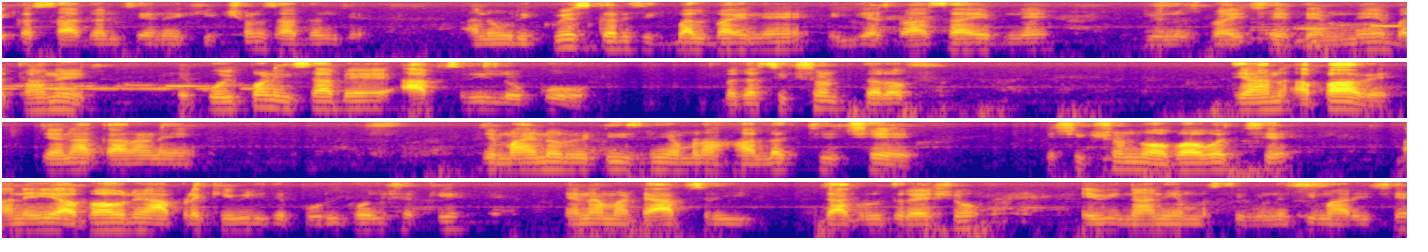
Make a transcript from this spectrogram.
એક જ સાધન છે અને શિક્ષણ સાધન છે. અને હું રિક્વેસ્ટ કરીશ ઇકબાલભાઈને, ઇલિયાસ ભા સાહેબને યુનુસભાઈ છે તેમને બધાને કે કોઈ પણ હિસાબે આપશ્રી લોકો બધા શિક્ષણ તરફ ધ્યાન અપાવે. જેના કારણે જે માઇનોરિટીઝની હમણાં હાલત જે છે એ શિક્ષણનો અભાવ જ છે અને એ અભાવને આપણે કેવી રીતે પૂરી કરી શકીએ એના માટે આપ શ્રી જાગૃત રહેશો એવી નાની અમસ્તી વિનંતી મારી છે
